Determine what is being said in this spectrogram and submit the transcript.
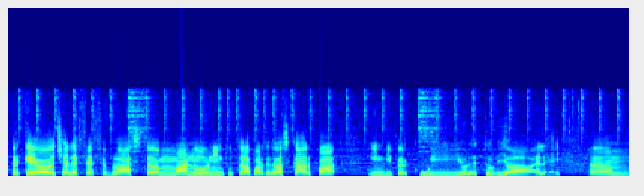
perché eh, c'è l'FF Blast ma non in tutta la parte della scarpa, quindi per cui ho detto via lei. Um,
